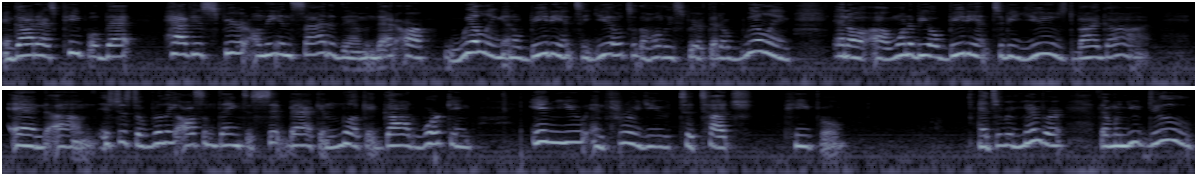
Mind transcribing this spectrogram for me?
And God has people that have His Spirit on the inside of them that are willing and obedient to yield to the Holy Spirit, that are willing and uh, uh, want to be obedient to be used by God. And um, it's just a really awesome thing to sit back and look at God working in you and through you to touch people. And to remember that when you do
